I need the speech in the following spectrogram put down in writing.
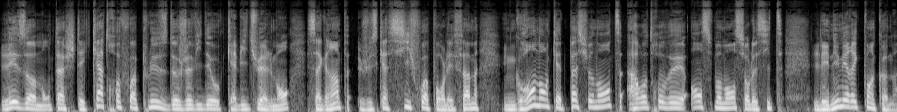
les hommes ont acheté 4 fois plus de jeux vidéo qu'habituellement. Ça grimpe jusqu'à 6 fois pour les femmes. Une grande enquête passionnante à retrouver en ce moment sur le site lesnumériques.com.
